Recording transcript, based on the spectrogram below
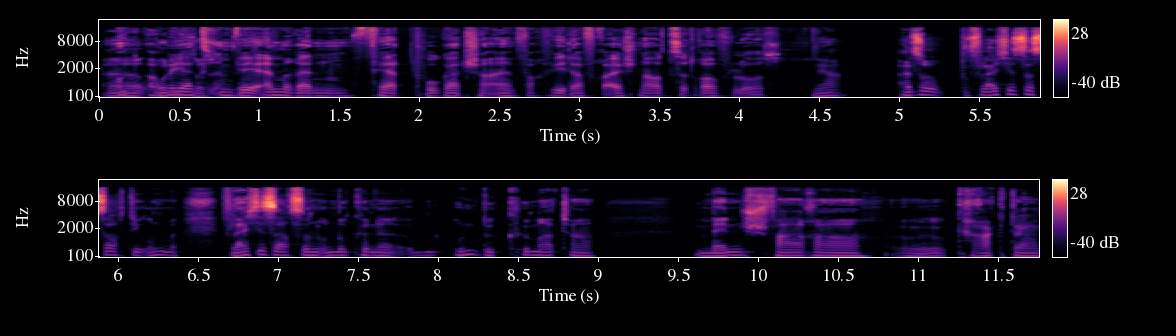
Äh, Und auch jetzt im WM-Rennen fährt Pogacar einfach wieder Freischnauze drauf los. Ja, Also vielleicht ist das auch die, Unbe vielleicht ist auch so ein unbekümmerter, Mensch, Fahrer, äh, Charakter,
